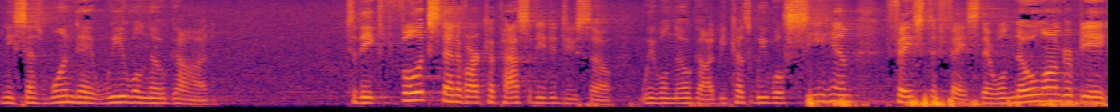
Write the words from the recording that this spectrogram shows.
And he says, one day we will know God to the full extent of our capacity to do so, we will know God because we will see Him face to face. There will no longer be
